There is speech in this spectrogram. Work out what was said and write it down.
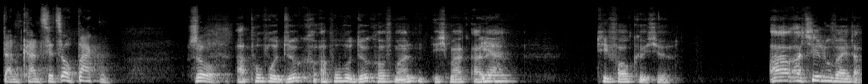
dann kannst du jetzt auch backen. So, Apropos Dirk, apropos Dirk Hoffmann, ich mag alle Ja. TV-Küche. Ah, erzähl du weiter.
